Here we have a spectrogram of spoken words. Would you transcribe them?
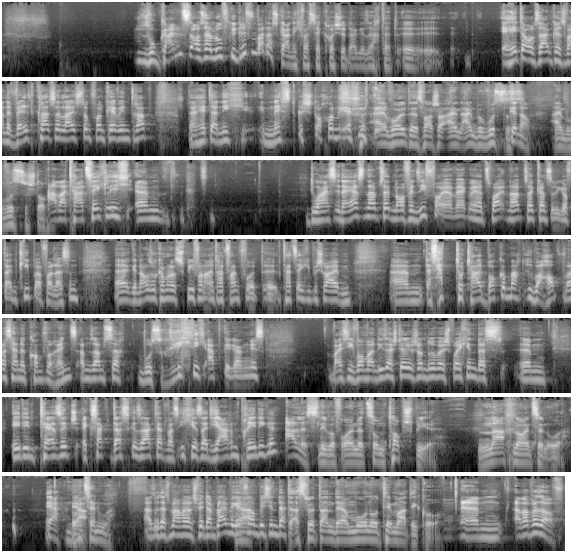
so ganz aus der Luft gegriffen war das gar nicht, was der Krösche da gesagt hat. Äh, er hätte auch sagen können, es war eine Weltklasse-Leistung von Kevin Trapp. Dann hätte er nicht im Nest gestochen. irgendwie. Er wollte, es war schon ein, ein bewusstes, Genau. ein bewusstes Stochen. Aber tatsächlich, ähm, du hast in der ersten Halbzeit ein Offensivfeuerwerk und in der zweiten Halbzeit kannst du dich auf deinen Keeper verlassen. Äh, genauso kann man das Spiel von Eintracht Frankfurt äh, tatsächlich beschreiben. Ähm, das hat total Bock gemacht. Überhaupt war es ja eine Konferenz am Samstag, wo es richtig abgegangen ist. Weiß nicht, wollen wir an dieser Stelle schon drüber sprechen, dass ähm, Edin Terzic exakt das gesagt hat, was ich hier seit Jahren predige? Alles, liebe Freunde, zum Topspiel. Nach 19 Uhr. Ja, 19 Uhr. Also das machen wir dann später. Dann bleiben wir jetzt Ja, noch ein bisschen da. Das wird dann der Monothematico. Ähm, aber pass auf,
